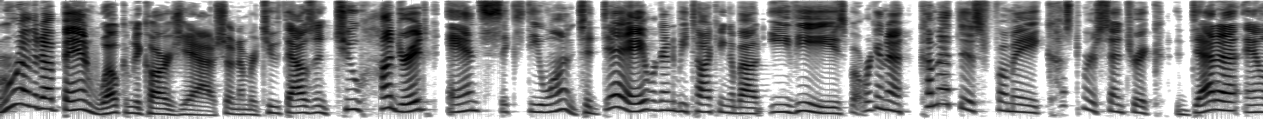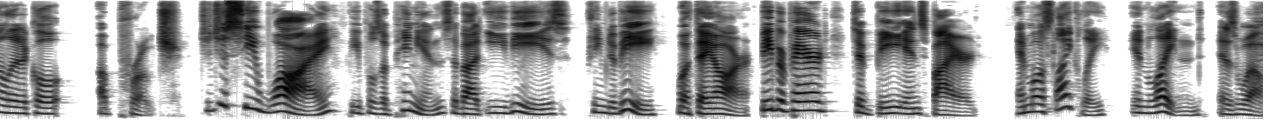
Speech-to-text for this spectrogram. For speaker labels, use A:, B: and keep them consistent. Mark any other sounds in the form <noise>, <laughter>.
A: Rev it up and welcome to Cars Yeah, show number 2261. Today we're going to be talking about EVs, but we're going to come at this from a customer centric data analytical approach to just see why people's opinions about EVs seem to be what they are. Be prepared to be inspired and most likely enlightened as well.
